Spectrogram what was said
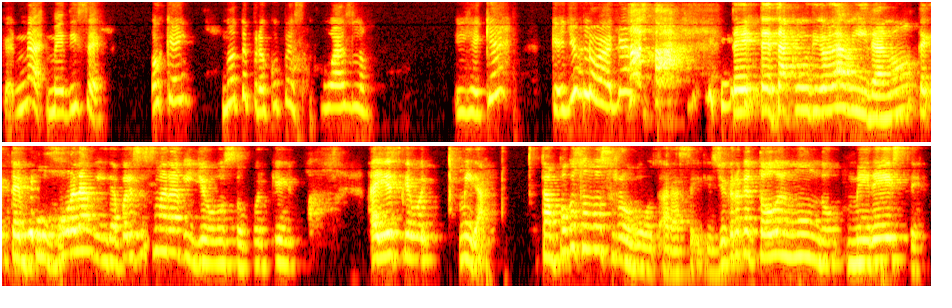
Karina, me dice, ok, no te preocupes, hazlo. Y dije, ¿qué? Que yo lo haga. te, sacudió la vida, ¿no? Te, empujó la vida, por eso es maravilloso, porque ahí es que voy, mira, tampoco somos robots, Aracelis. Yo creo que todo el mundo merece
